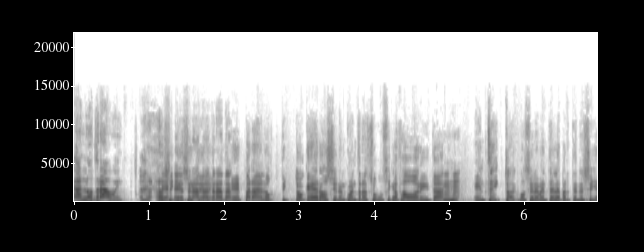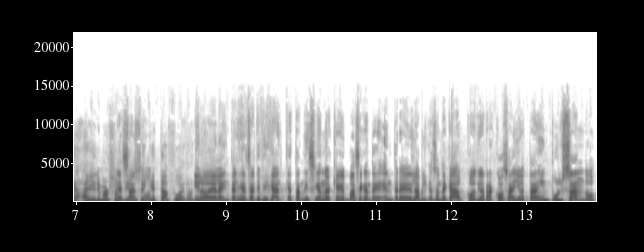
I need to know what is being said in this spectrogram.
hazlo otra vez. Así que si Trata, usted- trata. es para los tiktokeros si no encuentran su música favorita en TikTok, posiblemente le pertenecía a Universal Music y está afuera. Y lo de la inteligencia artificial que están diciendo es que básicamente entre la aplicación de CapCut y otras cosas, ellos están impulsando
